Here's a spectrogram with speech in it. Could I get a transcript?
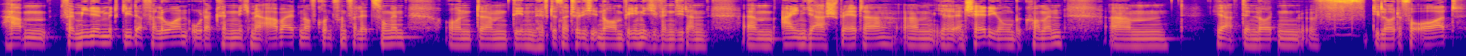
haben Familienmitglieder verloren oder können nicht mehr arbeiten aufgrund von Verletzungen und ähm, denen hilft es natürlich enorm wenig, wenn die dann ähm, ein Jahr später ähm, ihre Entschädigung bekommen. Ähm, ja, den Leuten, die Leute vor Ort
